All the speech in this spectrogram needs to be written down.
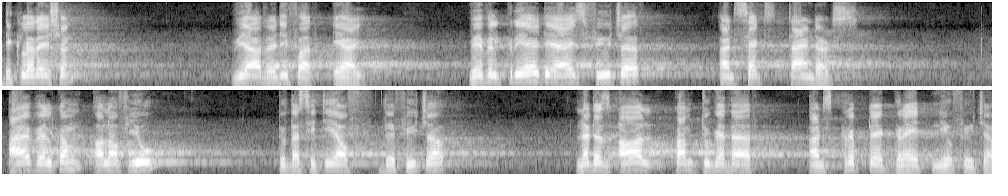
declaration. We are ready for AI. We will create AI's future and set standards. I welcome all of you to the city of the future. Let us all come together and script a great new future.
